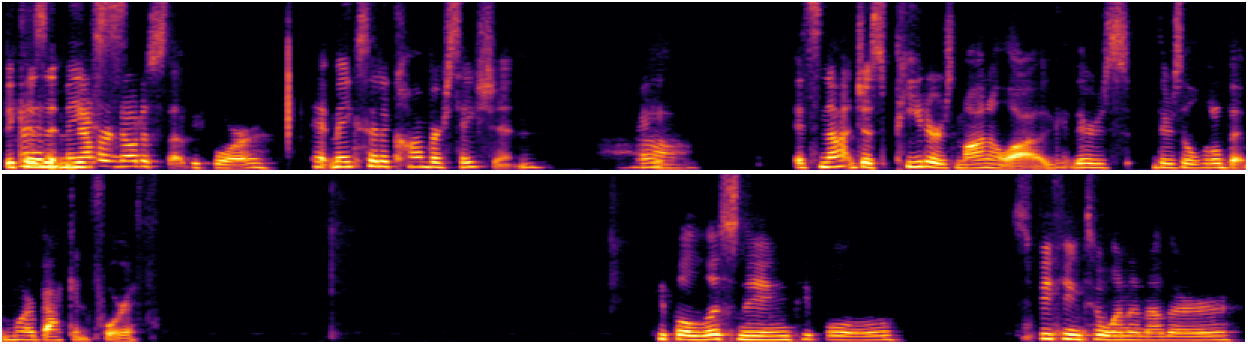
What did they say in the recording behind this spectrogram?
because it makes never noticed that before. It makes it a conversation. Right? Ah. It's not just Peter's monologue. There's there's a little bit more back and forth. People listening, people speaking to one another,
